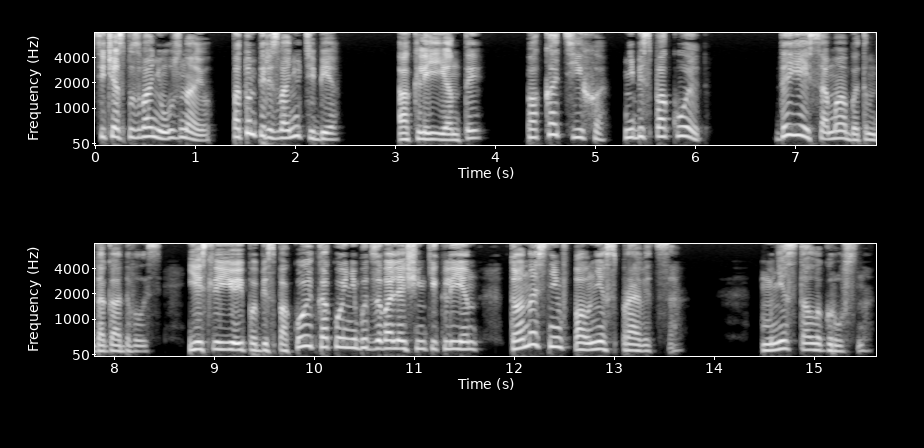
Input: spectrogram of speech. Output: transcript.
Сейчас позвоню, узнаю. Потом перезвоню тебе. А клиенты? Пока тихо, не беспокоит. Да я и сама об этом догадывалась. Если ее и побеспокоит какой-нибудь завалященький клиент, то она с ним вполне справится. Мне стало грустно.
